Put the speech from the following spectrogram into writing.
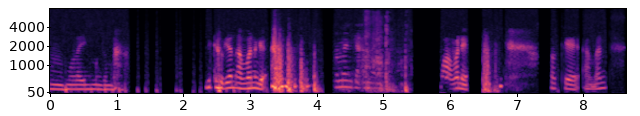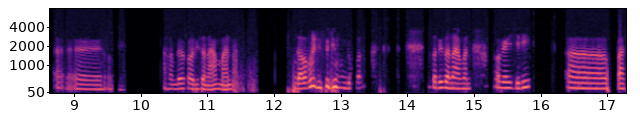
hmm, mulai menggema ini kalian aman nggak? Aman kak aman. Oh, aman ya? Oke okay, aman uh, uh, oke. Okay. alhamdulillah kalau di sana aman. Nggak apa-apa di sini menggema. Atau di sana aman. Oke okay, jadi uh, pas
